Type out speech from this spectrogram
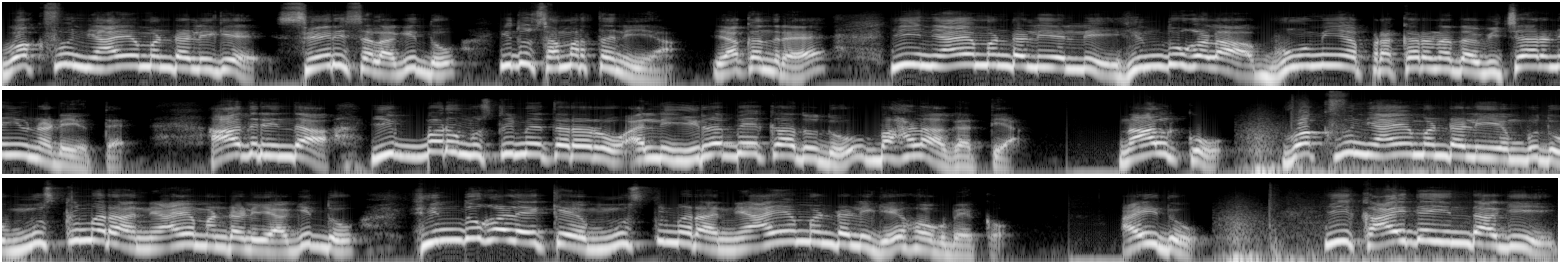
ವಕ್ಫ್ ನ್ಯಾಯಮಂಡಳಿಗೆ ಸೇರಿಸಲಾಗಿದ್ದು ಇದು ಸಮರ್ಥನೀಯ. ಯಾಕಂದರೆ ಈ ನ್ಯಾಯಮಂಡಳಿಯಲ್ಲಿ ಹಿಂದೂಗಳ ಭೂಮಿಯ ಪ್ರಕರಣದ ವಿಚಾರಣೆಯೂ ನಡೆಯುತ್ತೆ. ಆದ್ದರಿಂದ ಇಬ್ಬರು ಮುಸ್ಲಿಮೇತರರು ಅಲ್ಲಿ ಇರಬೇಕಾದುದು ಬಹಳ ಅಗತ್ಯ. ನಾಲ್ಕು, ವಕ್ಫ್ ನ್ಯಾಯಮಂಡಳಿ ಎಂಬುದು ಮುಸ್ಲಿಮರ ನ್ಯಾಯಮಂಡಳಿಯಾಗಿದ್ದು ಹಿಂದೂಗಳೇಕೆ ಮುಸ್ಲಿಮರ ನ್ಯಾಯಮಂಡಳಿಗೆ ಹೋಗಬೇಕು? ಐದು, ಈ ಕಾಯ್ದೆಯಿಂದಾಗಿ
